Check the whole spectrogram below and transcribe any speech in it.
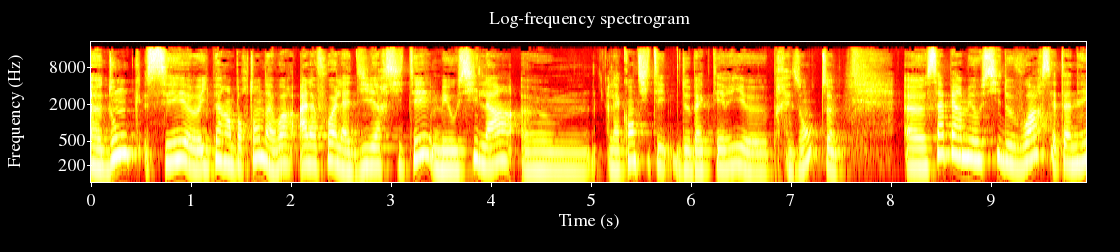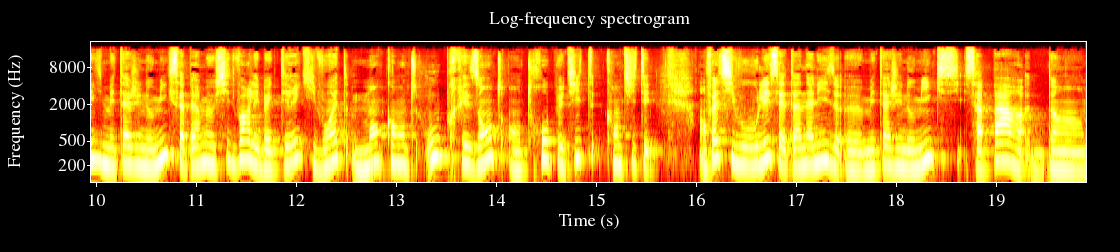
Euh, donc c'est euh, hyper important d'avoir à la fois la diversité mais aussi la, euh, la quantité de bactéries présentes. ça permet aussi de voir cette analyse métagénomique, ça permet aussi de voir les bactéries qui vont être manquantes ou présentes en trop petite quantité. En fait, si vous voulez, cette analyse métagénomique, ça part d'un,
